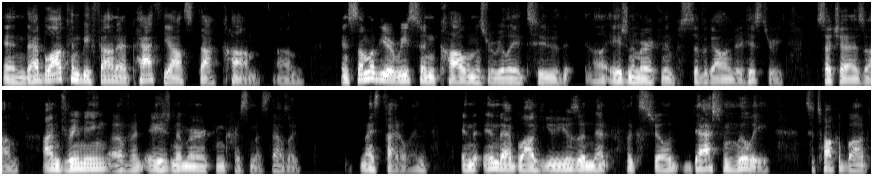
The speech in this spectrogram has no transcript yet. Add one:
And that blog can be found at patheos.com. Um, and some of your recent columns relate to the, uh, Asian American and Pacific Islander history, such as um, I'm Dreaming of an Asian American Christmas. That was a nice title. And in, in that blog, you use a Netflix show, Dash and Lily, to talk about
